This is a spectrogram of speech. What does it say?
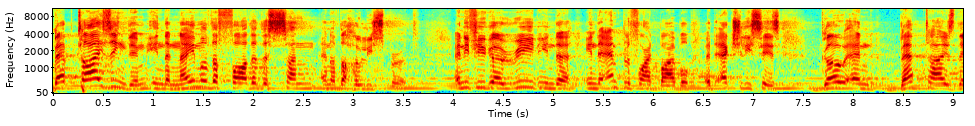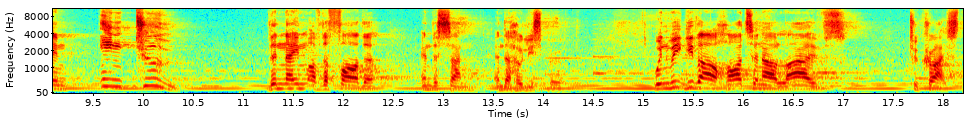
baptizing them in the name of the Father, the Son, and of the Holy Spirit. And if you go read in the, in the Amplified Bible, it actually says, Go and baptize them into the name of the Father, and the Son, and the Holy Spirit. When we give our hearts and our lives to Christ,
